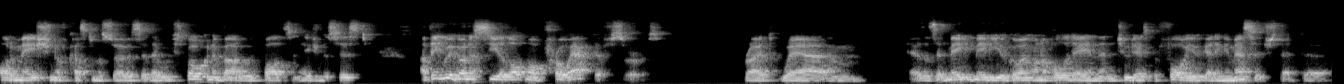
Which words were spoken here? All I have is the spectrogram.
automation of customer service that we've spoken about with bots and agent assist. I think we're going to see a lot more proactive service, right? Where, um, as I said, maybe maybe you're going on a holiday and then two days before you're getting a message that uh,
